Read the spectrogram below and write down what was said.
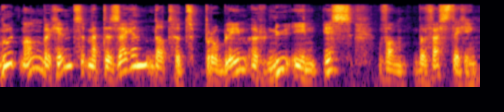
Goodman begint met te zeggen dat het probleem er nu een is van bevestiging.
